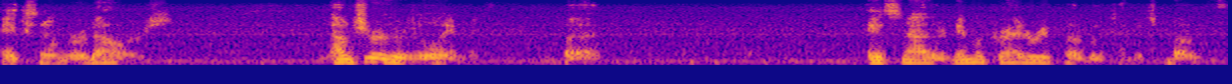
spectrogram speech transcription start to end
X number of dollars. I'm sure there's a limit, but it's neither Democrat or Republican. It's both.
